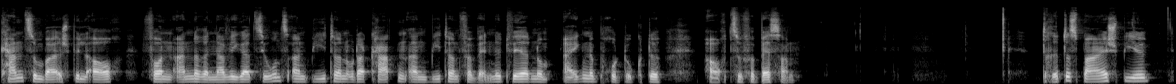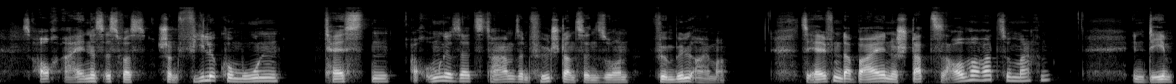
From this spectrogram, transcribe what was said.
kann zum Beispiel auch von anderen Navigationsanbietern oder Kartenanbietern verwendet werden, um eigene Produkte auch zu verbessern. Drittes Beispiel ist auch eines ist, was schon viele Kommunen testen, auch umgesetzt haben, sind Füllstandssensoren für Mülleimer. Sie helfen dabei, eine Stadt sauberer zu machen, indem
